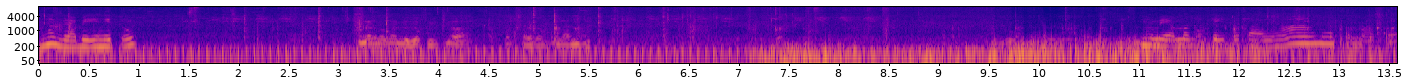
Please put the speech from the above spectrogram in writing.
Na, grabe init oh. Lalo ka nilapit ka. Sarap ang ulam. Mamaya mag-prito tayo ng kamato.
